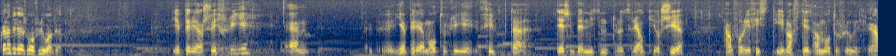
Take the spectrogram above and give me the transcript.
Hvernig byrjaði þú að fljúa Björn? Ég byrjaði á svifflugi en eh, ég byrjaði á mótorflugi 5. desember 1937. Þá fór ég fyrst í loftið á mótorflugil. Já.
